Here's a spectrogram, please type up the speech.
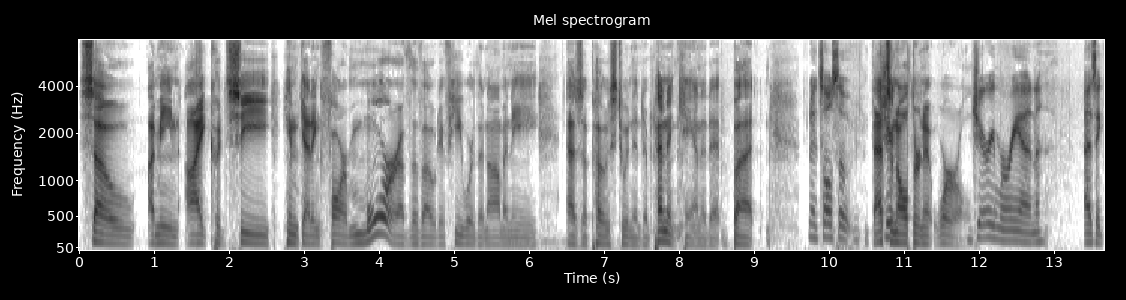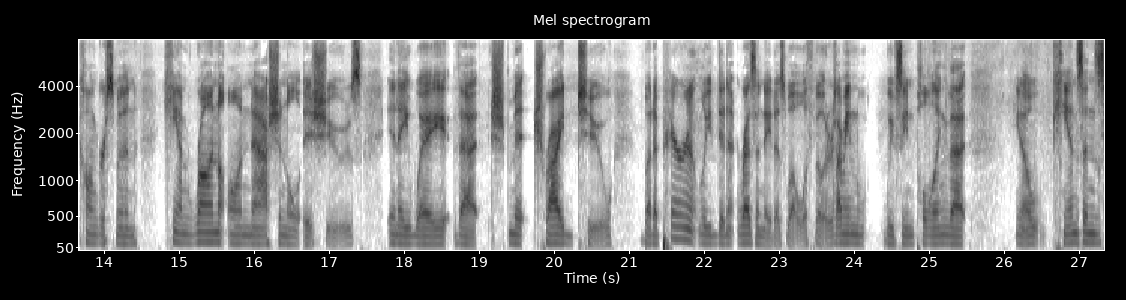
So, I mean, I could see him getting far more of the vote if he were the nominee as opposed to an independent candidate. But And it's also that's Jer- an alternate world. Jerry Moran, as a congressman, can run on national issues in a way that Schmidt tried to, but apparently didn't resonate as well with voters. I mean, we've seen polling that, you know, Kansans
